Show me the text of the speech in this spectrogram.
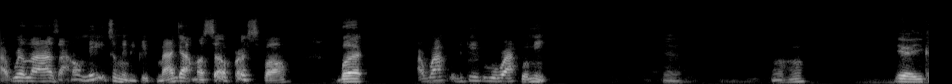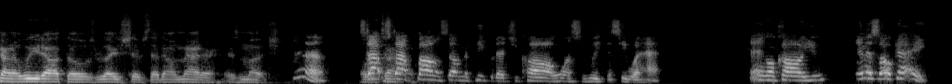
I realized I don't need too many people. Man, I got myself first of all, but I rock with the people who rock with me. Yeah. Uh-huh yeah, you kind of weed out those relationships that don't matter as much. Yeah. Stop stop calling some of the people that you call once a week and see what happens. They ain't gonna call you. And it's okay.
